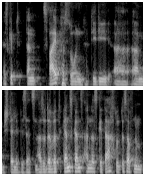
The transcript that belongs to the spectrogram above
es gibt dann zwei Personen, die die äh, ähm, Stelle besetzen. Also da wird ganz, ganz anders gedacht und das auf einem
